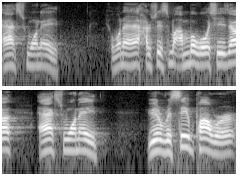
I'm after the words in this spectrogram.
Acts 1:8. 이번에 할 수 있으면 안 보고 시작. Acts 1:8. You will receive power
